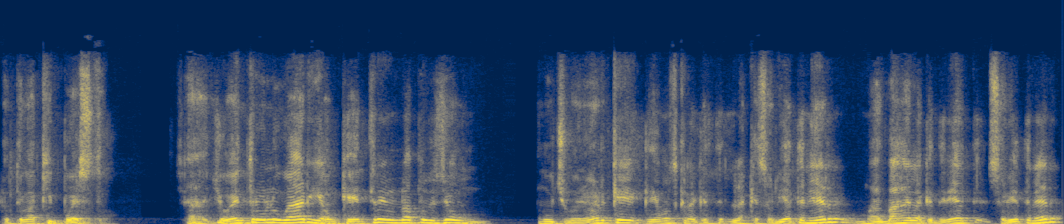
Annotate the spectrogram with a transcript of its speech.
lo tengo aquí puesto. O sea, yo entro a un lugar y aunque entre en una posición mucho menor que, digamos, que la, que la que solía tener, más baja de la que tenía, solía tener,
